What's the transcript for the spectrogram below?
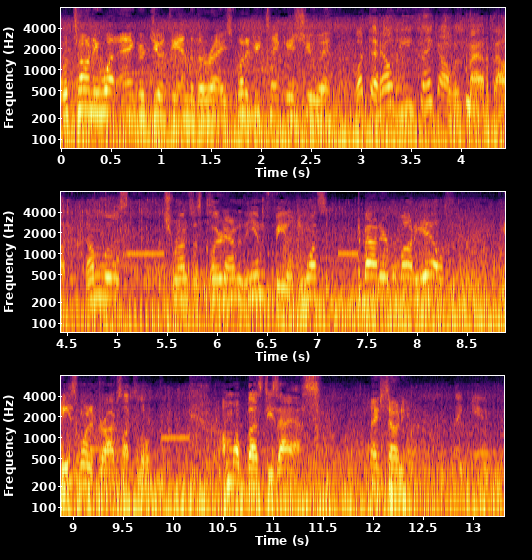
Well, Tony, what angered you at the end of the race? What did you take issue with? What the hell do you think I was mad about? Dumb little runs us clear down to the infield. He wants to about everybody else. And he's the one that drives like a little. I'm gonna bust his ass. Thanks, Tony. Thank you.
